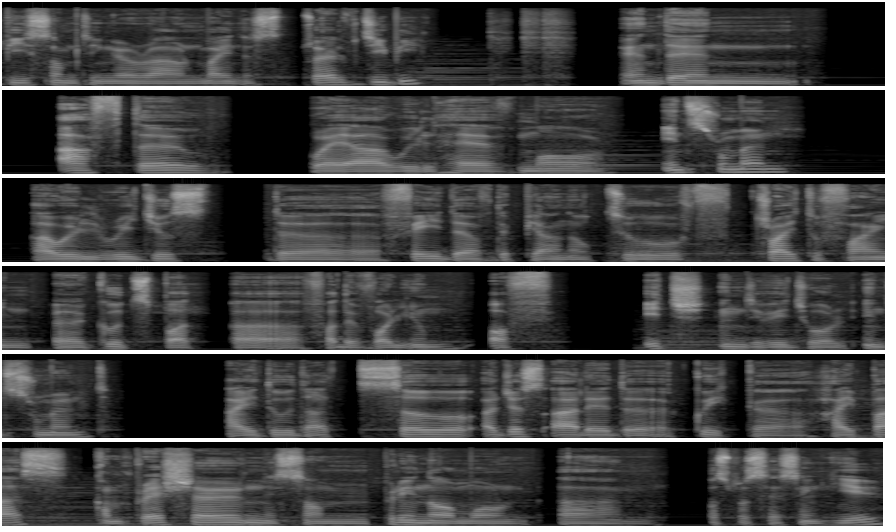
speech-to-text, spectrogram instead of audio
be something around minus 12 dB. And then after, where I will have more instrument, I will reduce the fader of the piano to try to find a good spot uh, for the volume of each individual instrument I do that. So I just added a quick uh, high pass, compression, some pretty normal um, post processing here.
